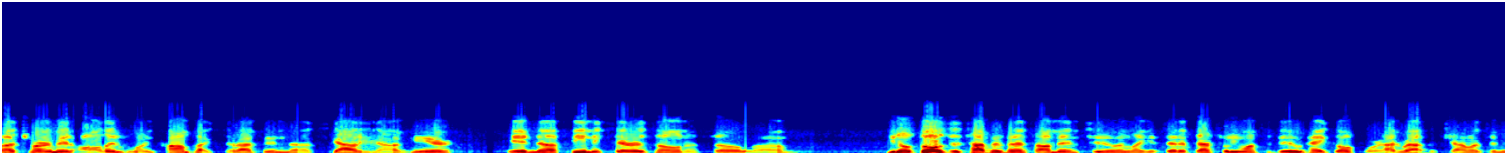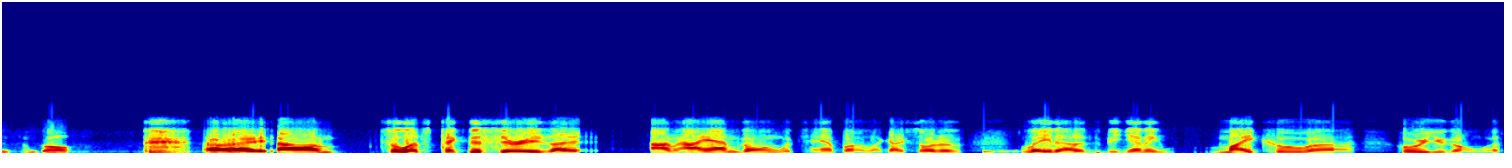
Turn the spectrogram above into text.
uh, tournament, all in one complex that I've been uh, scouting out here in uh, Phoenix, Arizona. So. Um, you know, those are the type of events I'm into. And like I said, if that's what he wants to do, hey, go for it. I'd rather challenge him in some golf. All right. Um, so let's pick this series. I I'm, I am going with Tampa, like I sort of laid out at the beginning. Mike, who uh, who are you going with?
